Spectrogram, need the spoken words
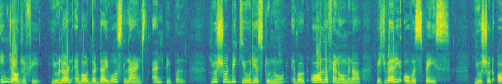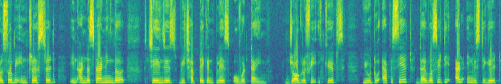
In geography, you learn about the diverse lands and people. You should be curious to know about all the phenomena which vary over space. You should also be interested in understanding the changes which have taken place over time. Geography equips you to appreciate diversity and investigate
